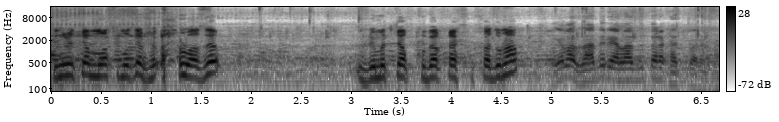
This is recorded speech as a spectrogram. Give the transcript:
চিংড়ির চপ মস্ত মধ্যে ভালো আছে। ডিমের চপ খুব একটা সুস্বাদু না। এবার যাদের অ্যালার্জি তারা খাইতে পারে না।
